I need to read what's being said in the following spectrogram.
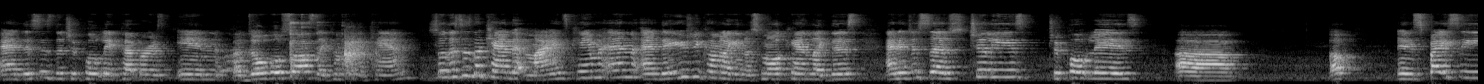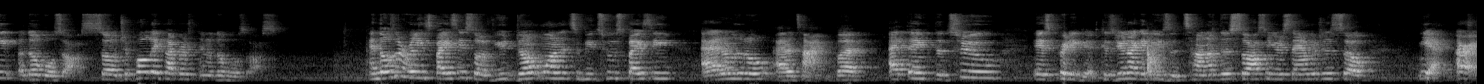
And this is the chipotle peppers in adobo sauce. They come in a can. So this is the can that mines came in. And they usually come like in a small can like this. And it just says chilies, chipotles, uh, up in spicy adobo sauce. So chipotle peppers in adobo sauce. And those are really spicy, so if you don't want it to be too spicy, add a little at a time. But I think the two is pretty good because you're not going to use a ton of this sauce in your sandwiches. So yeah, alright.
